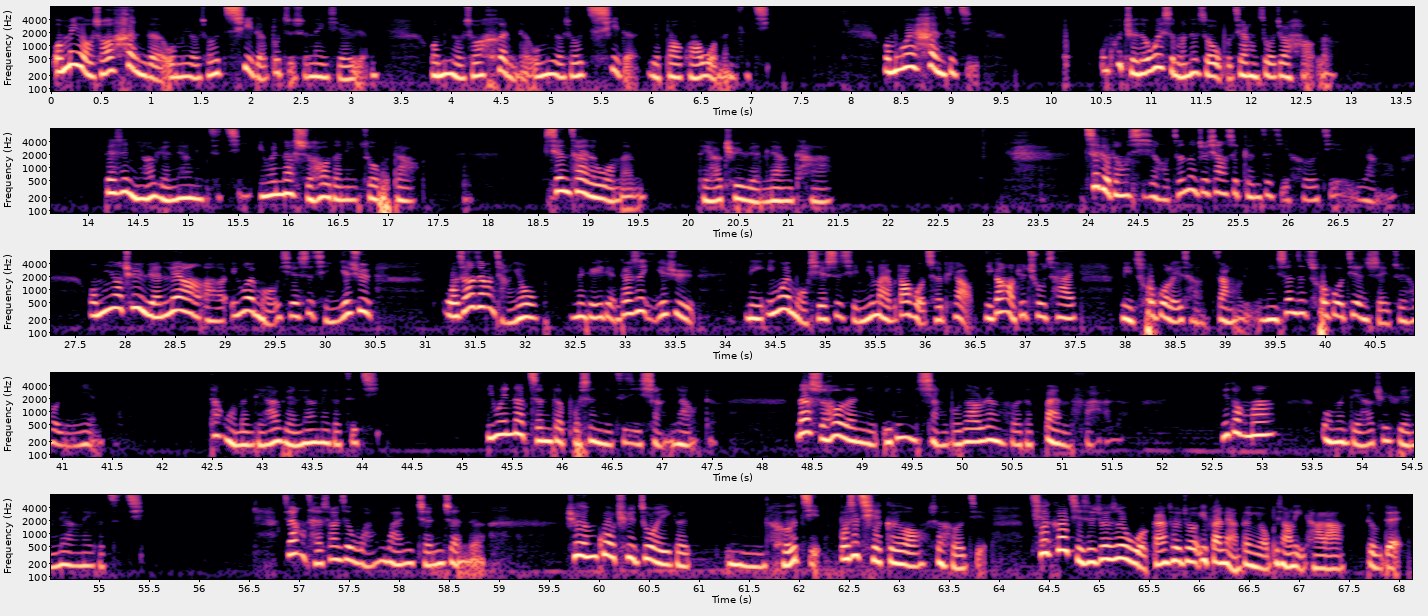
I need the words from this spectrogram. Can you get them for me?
我们有时候恨的，我们有时候气的，不只是那些人；我们有时候恨的，我们有时候气的，也包括我们自己。我们会恨自己，我们会觉得为什么那时候我不这样做就好了？但是你要原谅你自己，因为那时候的你做不到。现在的我们得要去原谅他。这个东西哦，真的就像是跟自己和解一样哦。我们要去原谅啊、呃，因为某一些事情，也许我知道这样讲又那个一点，但是也许你因为某些事情，你买不到火车票，你刚好去出差，你错过了一场葬礼，你甚至错过见谁最后一面。但我们得要原谅那个自己，因为那真的不是你自己想要的。那时候的你一定想不到任何的办法了，你懂吗？我们得要去原谅那个自己，这样才算是完完整整的去跟过去做一个嗯和解，不是切割哦，是和解。切割其实就是我干脆就一翻两瞪眼，我不想理他啦，对不对？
